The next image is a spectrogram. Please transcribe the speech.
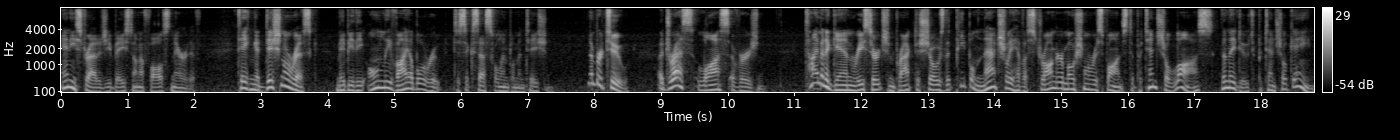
any strategy based on a false narrative. Taking additional risk may be the only viable route to successful implementation. Number two, address loss aversion. Time and again, research and practice shows that people naturally have a stronger emotional response to potential loss than they do to potential gain.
